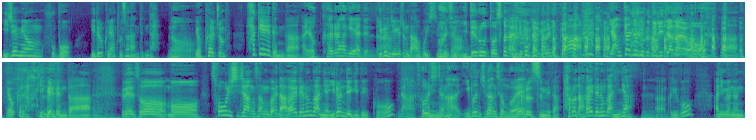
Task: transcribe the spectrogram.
이재명 후보 이들 그냥 둬선 안 된다. 어. 역할 좀 하게 해야 된다. 아, 역할을 하게 해야 된다. 이런 얘기가 좀 나오고 있습니다. 뭐, 이대로 둬선 안 된다. 그러니까 양가적으로 들리잖아요. 아, 역할을 하게 해야 된다. 네. 그래서 뭐 서울시장 선거에 나가야 되는 거 아니냐 이런 얘기도 있고. 아, 서울시장 아, 이번 지방선거에 그렇습니다. 바로 나가야 되는 거 아니냐. 음. 아, 그리고 아니면은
